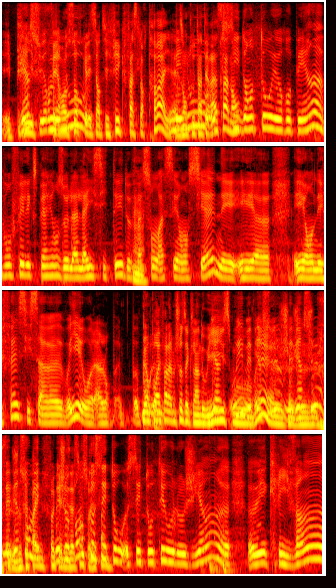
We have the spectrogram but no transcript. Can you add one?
et puis Bien sûr, faire en sorte que les scientifiques fassent leur travail. Elles ont tout intérêt à ça, non Occidentaux et européens avons fait l'expérience de la laïcité de hmm. façon assez ancienne et, et, euh, et, en effet, si ça, vous voyez, alors mais on pourrait faire la même chose avec l'hindouisme. Oui, mais bien sûr, mais bien sûr, mais bien sûr, mais, je pense que c'est aux, aux, théologiens, euh, euh, écrivains,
